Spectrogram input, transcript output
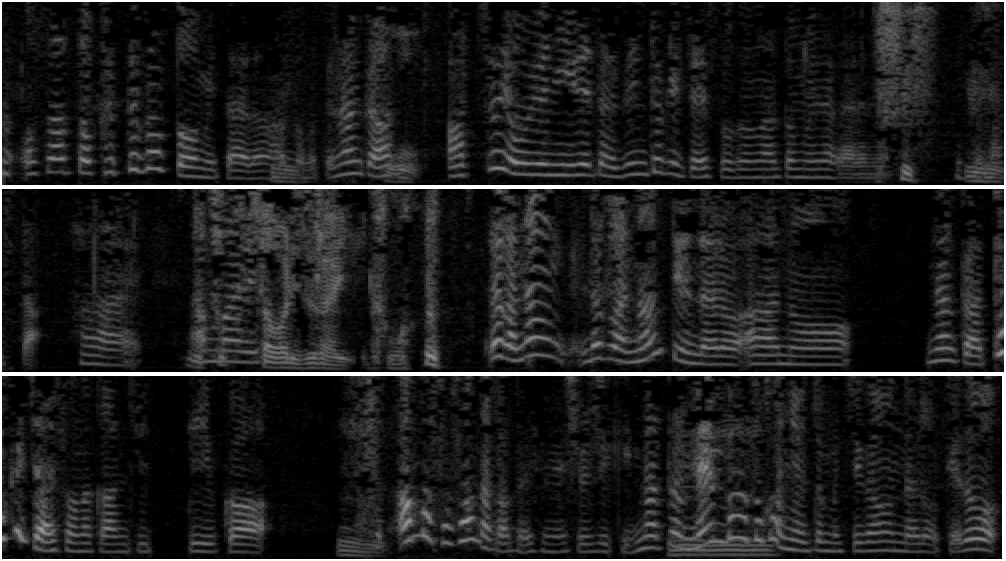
お砂糖、角砂糖みたいだなと思って、なんか熱いお湯に入れたら全然溶けちゃいそうだなと思いながらね、見てました。はい。ちょっと伝わりづらいかも。だからなん、だからなんて言うんだろう、あの、なんか溶けちゃいそうな感じっていうか、うん。すあんま刺さんなかったですね、正直。まあ、多分メンバーとかによっても違うんだろうけど、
